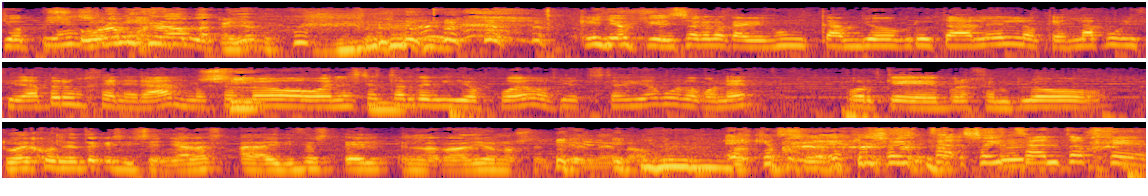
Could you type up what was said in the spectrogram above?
yo pienso una que- mujer habla, callate. que yo pienso que lo que había es un cambio brutal en lo que es la publicidad, pero en general, no Sí. solo en el sector de videojuegos. Yo estoy de acuerdo con él, porque, por ejemplo, Tú eres consciente que si señalas y dices él en la radio no se entiende, ¿no? es que, es que sois, ta- sois tantos que...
